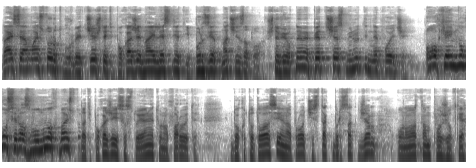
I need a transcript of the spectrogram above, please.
Дай сега майстор от Горбетче ще ти покаже най-лесният и бързият начин за това. Ще ви отнеме 5-6 минути, не повече. Окей, много се развълнувах, майстор. Да ти покажа и състоянието на фаровете. Докато това си е направо чистак бърсак джам, онова там пожълтя.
